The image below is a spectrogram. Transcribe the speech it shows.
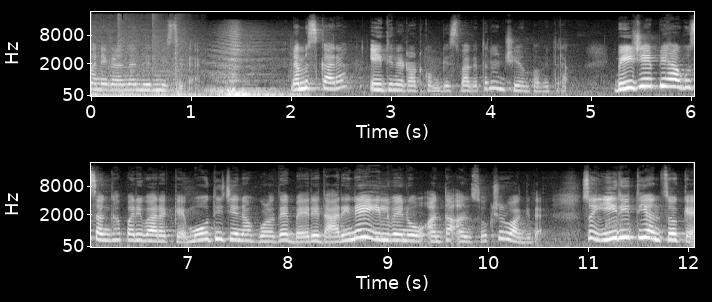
ಮನೆಗಳನ್ನು ನಿರ್ಮಿಸಿದೆ ನಮಸ್ಕಾರ, ಈ ದಿನ ಡಾಟ್ ಕಾಮ್ಗೆ ಸ್ವಾಗತ. ನಾನು ಜಿ ಎಂ ಪವಿತ್ರ. ಬಿಜೆಪಿ ಹಾಗೂ ಸಂಘ ಪರಿವಾರಕ್ಕೆ ಮೋದಿಜಿನ ಹೊಳದೆ ಬೇರೆ ದಾರಿನೇ ಇಲ್ವೇನೋ ಅಂತ ಅನ್ಸೋಕೆ ಶುರುವಾಗಿದೆ. ಸೊ ಈ ರೀತಿ ಅನ್ಸೋಕೆ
